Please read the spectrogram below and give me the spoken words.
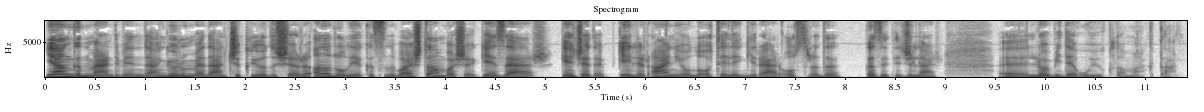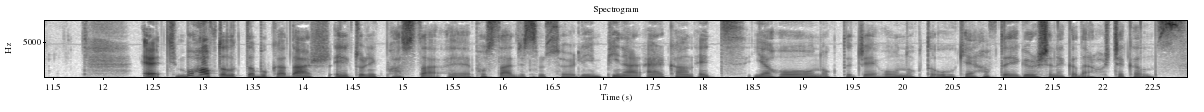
Yangın merdiveninden görünmeden çıkıyor dışarı Anadolu yakasını baştan başa gezer, gecede gelir aynı yolla otele girer. O sırada gazeteciler e, lobide uyuklamakta. Evet bu haftalık da bu kadar. Elektronik pasta e, posta adresimi söyleyeyim. pinarerkan.yahoo.co.uk Haftaya görüşene kadar hoşçakalınız.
